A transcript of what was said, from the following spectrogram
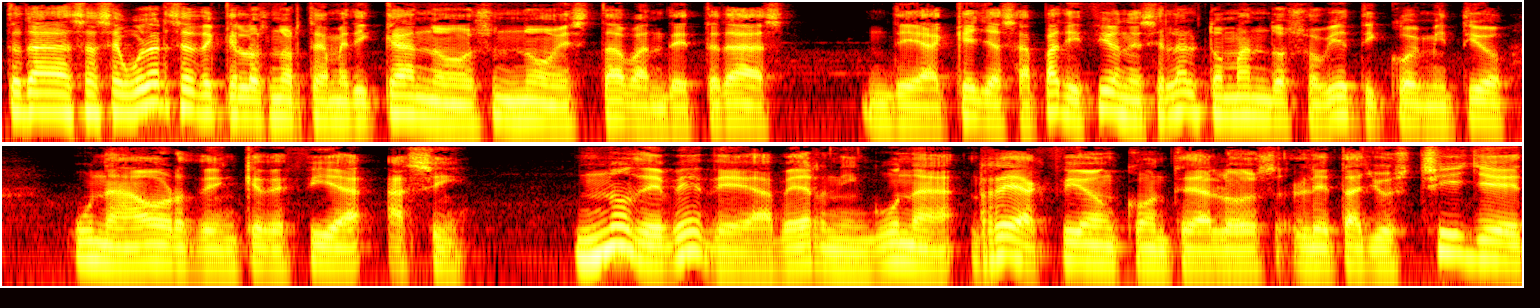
Tras asegurarse de que los norteamericanos no estaban detrás de aquellas apariciones, el alto mando soviético emitió una orden que decía así. No debe de haber ninguna reacción contra los Letayushchille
